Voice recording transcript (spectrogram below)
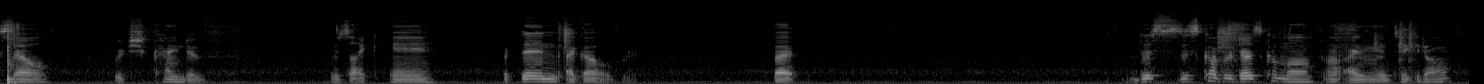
XL which kind of was like eh, but then I got over it. But this this cover does come off. Uh, I'm gonna take it off.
